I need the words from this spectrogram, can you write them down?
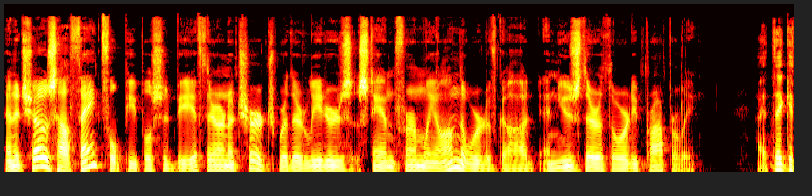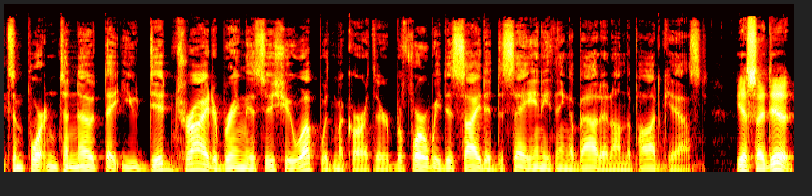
And it shows how thankful people should be if they're in a church where their leaders stand firmly on the Word of God and use their authority properly. I think it's important to note that you did try to bring this issue up with MacArthur before we decided to say anything about it on the podcast. Yes, I did.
